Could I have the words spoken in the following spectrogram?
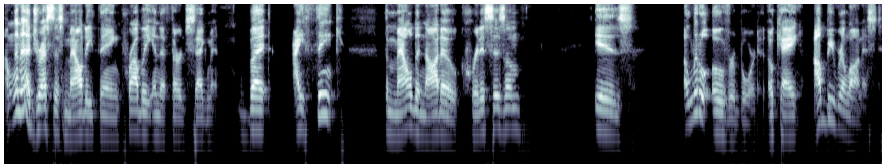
I'm to address this Maldi thing probably in the third segment, but I think the Maldonado criticism is a little overboard. Okay, I'll be real honest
